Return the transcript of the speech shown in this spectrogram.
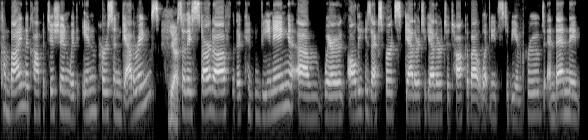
combine the competition with in-person gatherings. Yeah. So they start off with a convening um, where all these experts gather together to talk about what needs to be improved. And then they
